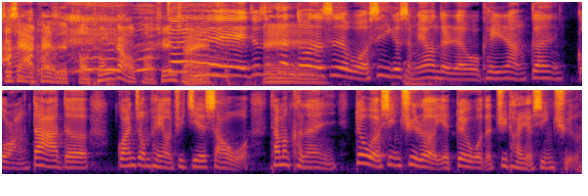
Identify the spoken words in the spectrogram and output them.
接下来开始跑通告、跑宣传。对，就是更多的是我是一个什么样的人，我可以让跟广大的观众朋友去介绍我，他们可能对我有兴趣了，也对我的剧团有兴趣了。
